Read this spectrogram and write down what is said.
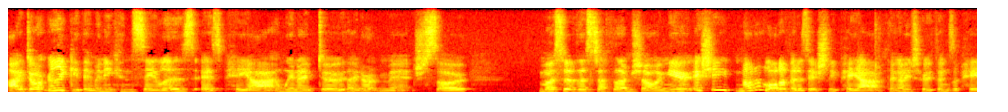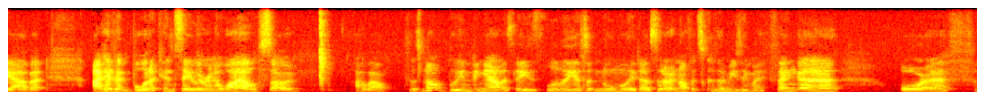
I don't really get that many concealers as PR and when I do they don't match so most of the stuff that I'm showing you, actually not a lot of it is actually PR, I think only two things are PR but I haven't bought a concealer in a while so oh well. So it's not blending out as easily as it normally does. I don't know if it's because I'm using my finger or if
